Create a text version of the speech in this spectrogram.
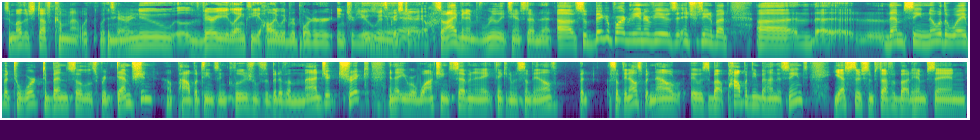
some other stuff coming out with, with Terrio. New, very lengthy Hollywood Reporter interview with Chris Terrio. So I haven't had really a chance to have that. Uh, so bigger part of the interview is interesting about uh, the, them seeing no other way but to work to Ben Solo's redemption. How Palpatine's inclusion was a bit of a magic trick, and that you were watching seven and eight thinking it was something else. But something else, but now it was about Palpatine behind the scenes. Yes, there's some stuff about him saying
